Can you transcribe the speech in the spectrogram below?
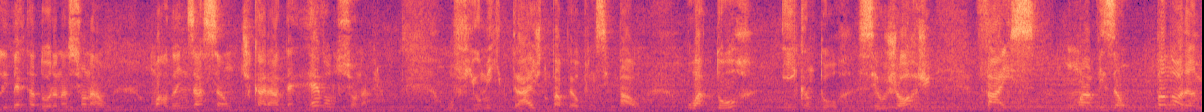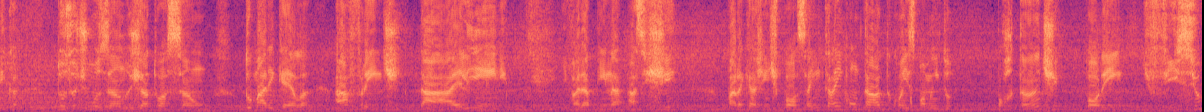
Libertadora Nacional, uma organização de caráter revolucionário. O filme que traz no papel principal o ator e cantor Seu Jorge faz uma visão panorâmica dos últimos anos de atuação do Marighella à frente da ALN. E vale a pena assistir para que a gente possa entrar em contato com esse momento importante, porém difícil,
